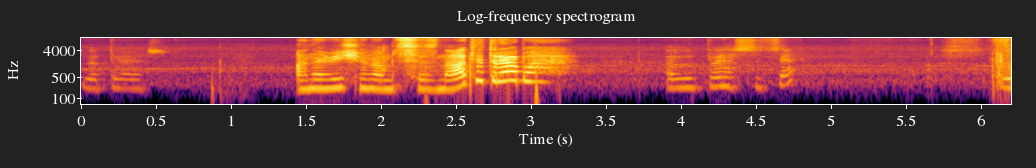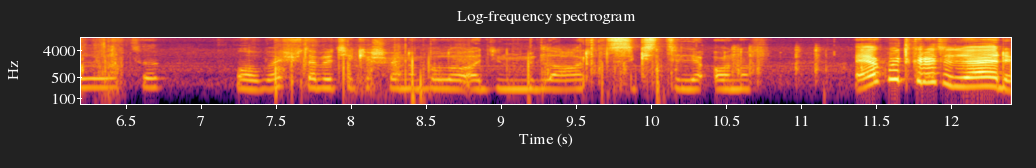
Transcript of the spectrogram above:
ВПС. А навіщо нам це знати треба? А ВПС це? Е, Це... О, бачиш, в тебе тільки що не було 1 мільярд 60. А як відкрити двері?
